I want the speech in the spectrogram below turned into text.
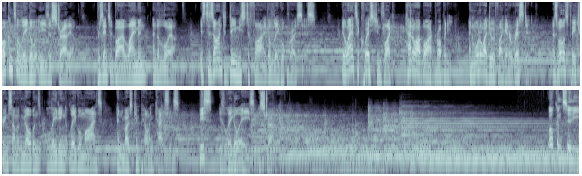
Welcome to Legal Ease Australia, presented by a layman and a lawyer. It's designed to demystify the legal process. It'll answer questions like how do I buy a property and what do I do if I get arrested, as well as featuring some of Melbourne's leading legal minds and most compelling cases. This is Legal Ease Australia. Welcome to the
